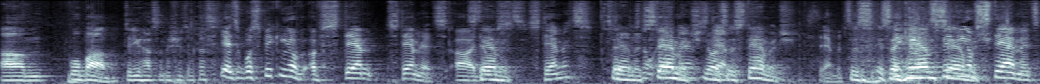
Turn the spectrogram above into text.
Um, well, Bob, did you have some issues with this? Yes. Well, speaking of, of stam, Stamets. Uh, there was- Stamets? Stamets. There's no Stamage. N No, there? it's a stamage. Stamets. It's a, it's a Speaking ham of, speaking sandwich. of Stamets,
